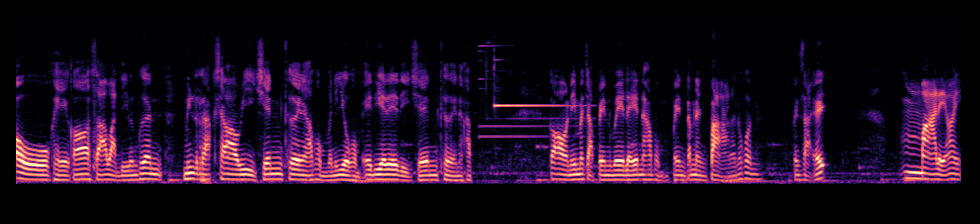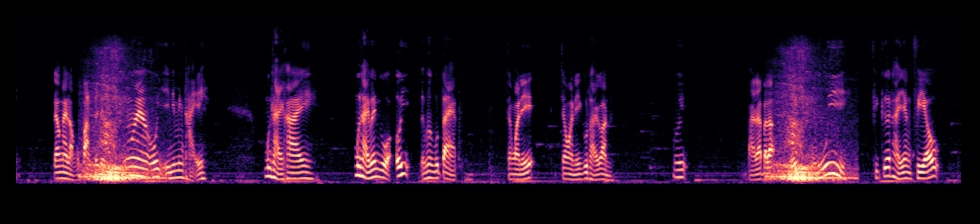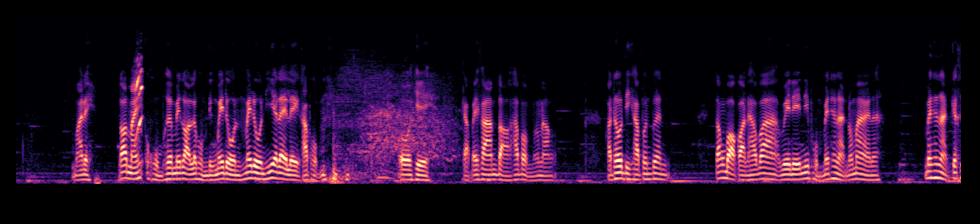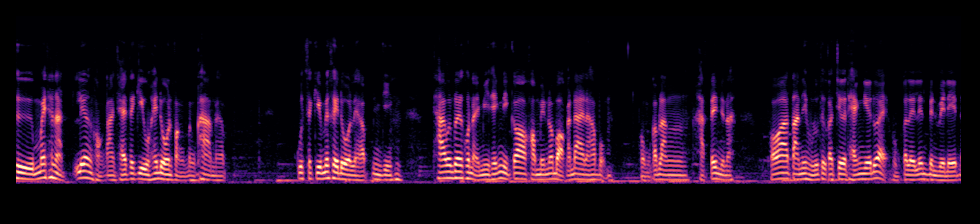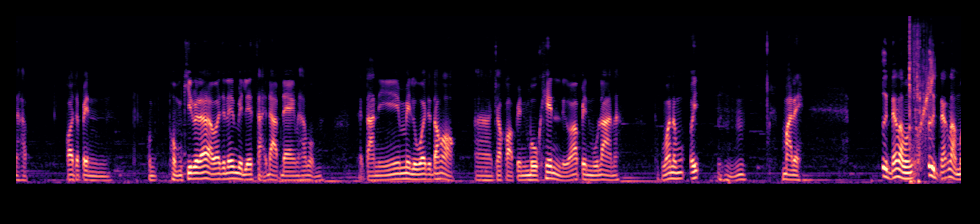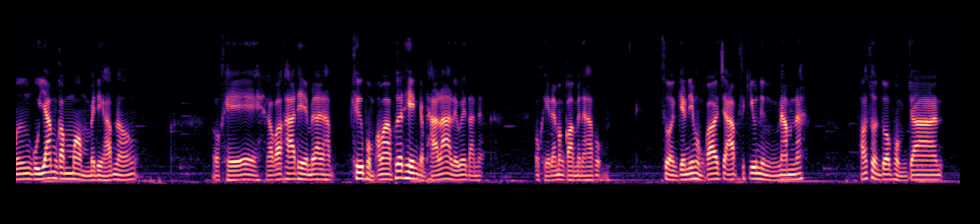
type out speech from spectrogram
โอเคก็สวัสดีเพื่อนๆมิตรรักชาววีอีกเช่นเคยนะครับ ผมวันนี้อยู่ผมเอเดียเดอีกเช่นเคยนะครับ ก็วันนี้มาจับเป็นเวเลสนะครับ ผมเป็นตำแหน่งป่านะทุกคนเป็นสายเอ้ยมาเดี๋ยวไอ้แล้วไงเราก็ปั่นไปเลยโอ้ยอันนี้มันไถมึงไถใคร มึงไถเพื่อนกูเอ้ยเดี๋ยวเพื่อนกูแตก จังหวะนี้ จังหวะนี้กูถอยก่อนเฮ้ยไปแล้วไปแล้วเฮ้ยอุ้ยฟิกเกอร์ถ่ายอย่างเฟี้ยวมาเด รอดไหมโอ้โหเพิ่มไม่รอดแล้วผมดึงไม่โดน ไม่โดนที่อะไรเลยครับ ผม โอเค กลับไปฟาร์มต่อครับผมน้องๆ ขอโทษทีครับเพื่อนๆ ต้องบอกก่อนนะครับว่าเวเลสนี่ผมไม่ถนัดมากๆนะไม่ถนัดก็คือไม่ถนัดเรื่องของการใช้สกิลให้โดนฝั่งตรงข้ามนะครับ กูสกิลไม่เคยโดนเลยครับ จริงๆ ถ้าเพื่อนๆคนไหนมีเทคนิคก็คอมเมนต์มาบอกกันได้นะครับ ผม ผมกำลังหัดเต้นอยู่นะ เพราะว่าตอนนี้ผมรู้สึกว่าเจอแท้งเยอะด้วย ผมก็เลยเล่นเป็นเวเลสนะครับ ก็จะเป็น ผมผมคิดไว้แล้วแหละว่าจะเล่นเวเลสสายดาบแดงนะครับผม แต่ตอนนี้ไม่รู้ว่าจะต้องออกอ่าจอกอบเป็นโบเคนหรือว่าเป็นมูลานะแต่ผมว่าน้ำเอ้ยมาเลยอึดนักเหรอมึงอึดนักเหรอมึงกูย่ำกำหม่อมไปดิครับน้อง โอเคเราก็ค่าเทนไม่ได้นะครับ คือผมเอามาเพื่อเทนกับทาร่าเลยเว้ยตอนเนี้ยโอเคได้มังกรไปนะครับผม ส่วนเกมนี้ผมก็จะอัพสกิลหนึ่งนำนะ เพราะส่วนตัวผมจะ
